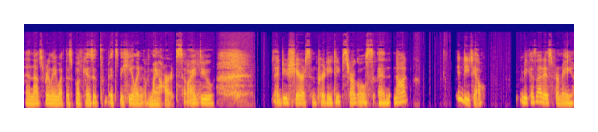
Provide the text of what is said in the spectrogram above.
And that's really what this book is. It's it's the healing of my heart. So I do I do share some pretty deep struggles and not in detail because that is for me.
